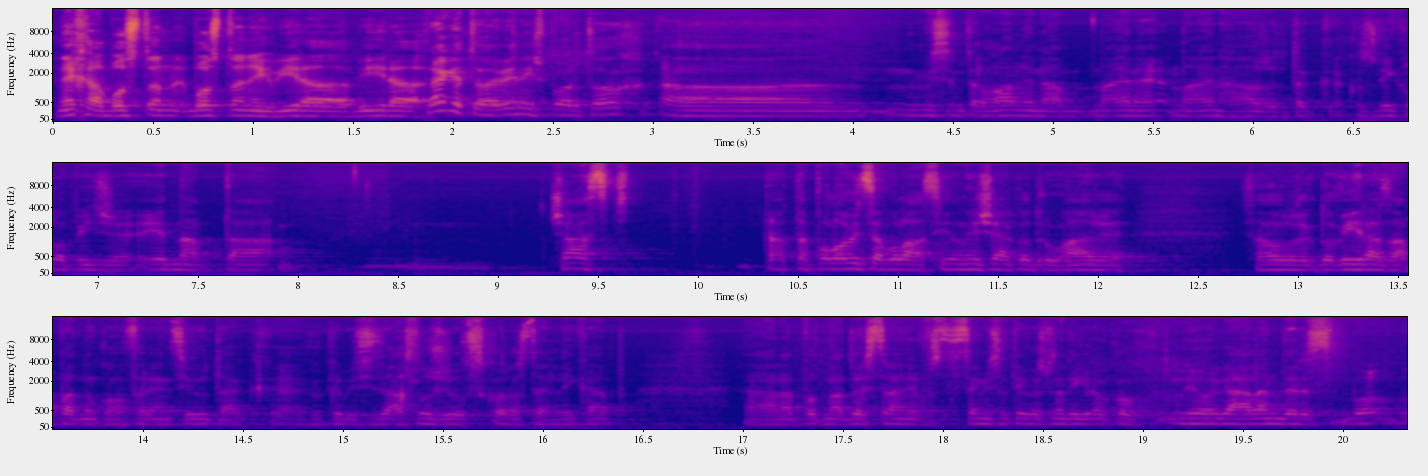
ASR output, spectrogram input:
Nechal Boston, Boston nech vyhrá, vyhrá. Tak je to aj v iných športoch. Uh, myslím teda hlavne na, na, na NHL, že to tak ako zvyklo byť, že jedna tá časť, tá, tá polovica bola silnejšia ako druhá, že sa hovorí, že kto vyhrá západnú konferenciu, tak ako keby si zaslúžil skoro Stanley Cup na, na druhej strane v 70. 80. rokoch New York Islanders, bol,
